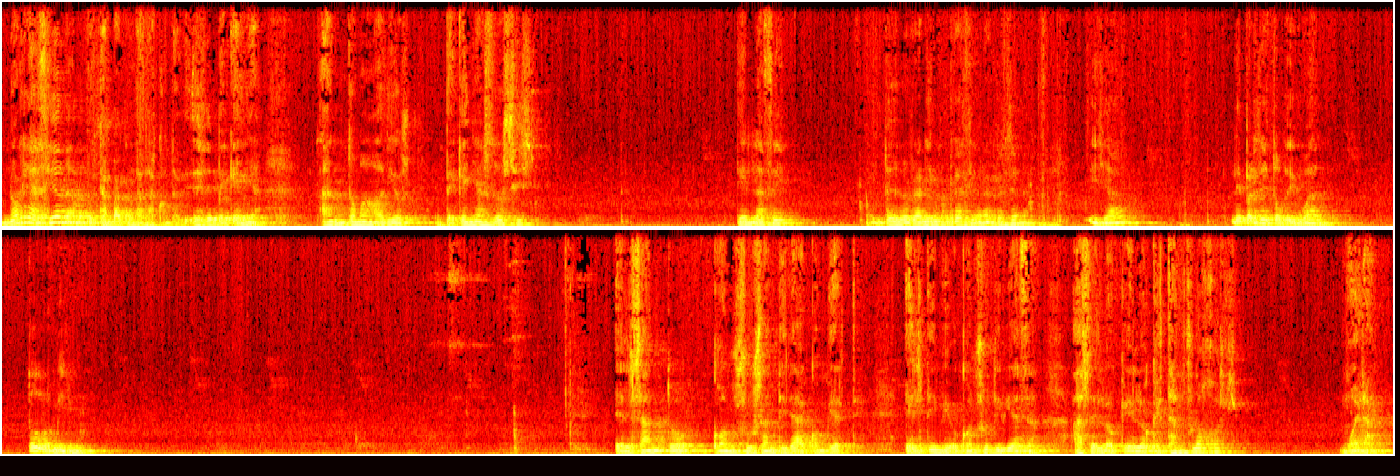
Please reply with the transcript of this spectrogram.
no reaccionan, pues están vacunadas contra Dios. Desde pequeña han tomado a Dios en pequeñas dosis, tienen la fe, entonces el organismo reacciona, reacciona, y ya le parece todo igual, todo lo mismo. El santo con su santidad convierte. El tibio con su tibieza hace lo que los que están flojos mueran.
